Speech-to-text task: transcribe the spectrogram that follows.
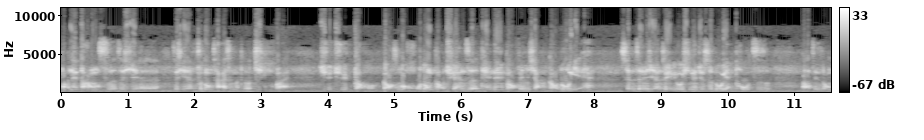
把那大公司这些这些副总裁什么都请过来，去去搞搞什么活动，搞圈子，天天搞分享，搞路演。深圳现在最流行的就是路演投资，啊，这种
